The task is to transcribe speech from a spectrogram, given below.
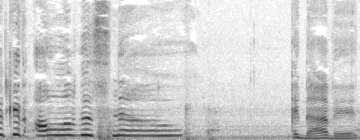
Look at all of the snow. I love it.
